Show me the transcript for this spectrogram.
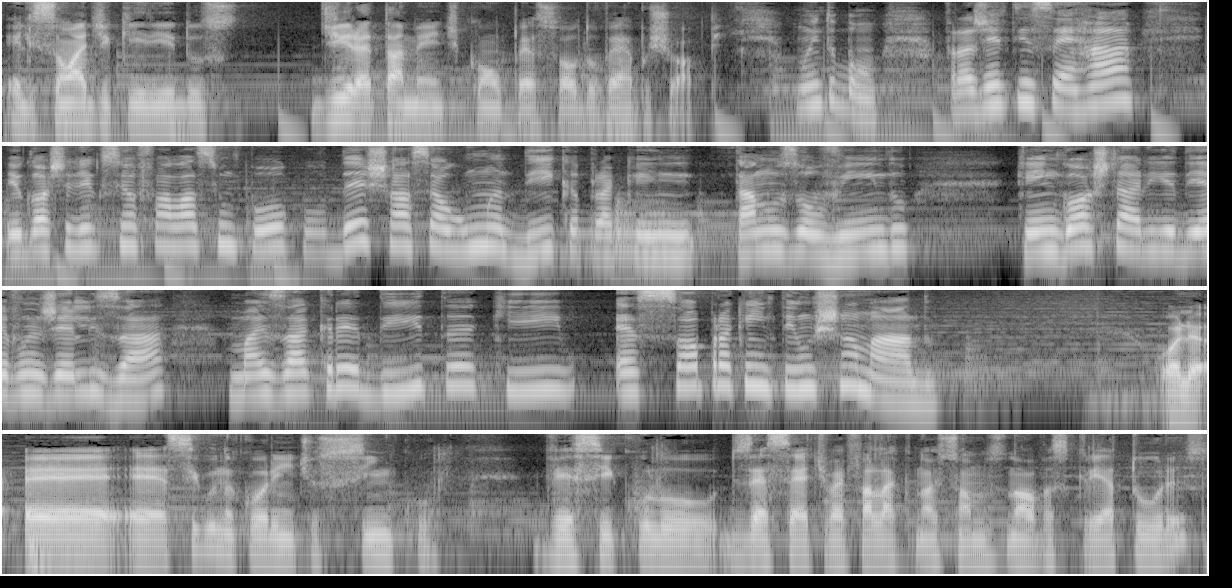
eles são adquiridos diretamente com o pessoal do Verbo Shop. Muito bom. Para a gente encerrar, eu gostaria que o senhor falasse um pouco, deixasse alguma dica para quem está nos ouvindo, quem gostaria de evangelizar, mas acredita que é só para quem tem um chamado. Olha, é, é 2 Coríntios 5, versículo 17, vai falar que nós somos novas criaturas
